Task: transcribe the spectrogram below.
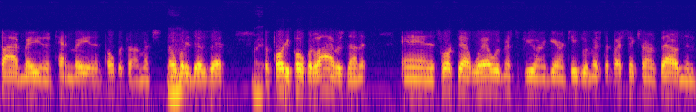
five million and ten million in poker tournaments. Nobody does that. Right. But Party Poker Live has done it, and it's worked out well. We missed a few hundred guarantees. We missed it by six hundred thousand in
